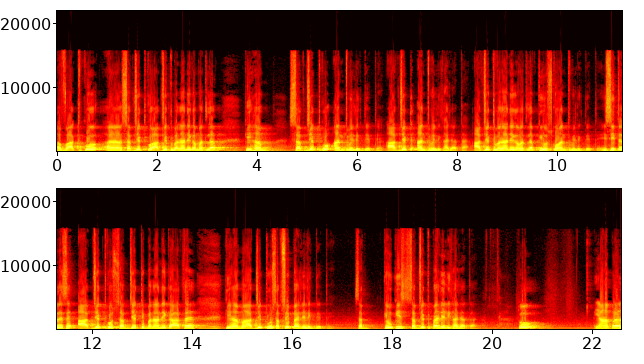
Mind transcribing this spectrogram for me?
अब वाक्य को सब्जेक्ट को ऑब्जेक्ट बनाने का मतलब कि हम सब्जेक्ट को अंत में लिख देते हैं। ऑब्जेक्ट अंत में लिखा जाता है। ऑब्जेक्ट बनाने का मतलब कि उसको अंत में लिख देते हैं। इसी तरह से ऑब्जेक्ट को सब्जेक्ट बनाने का अर्थ है कि हम ऑब्जेक्ट को सबसे पहले लिख देते हैं। सब क्योंकि सब्जेक्ट पहले लिखा जाता है। तो यहाँ पर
